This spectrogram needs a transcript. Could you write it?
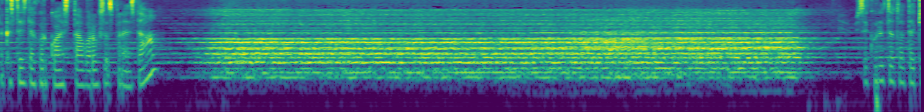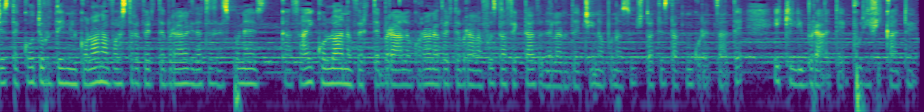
Dacă sunteți de acord cu asta, vă rog să spuneți da. Curăță toate aceste coduri din coloana voastră vertebrală, că dată se spune ca să ai coloană vertebrală, coloana vertebrală a fost afectată de la rădăcină până sus și toate sunt acum curățate, echilibrate, purificate.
